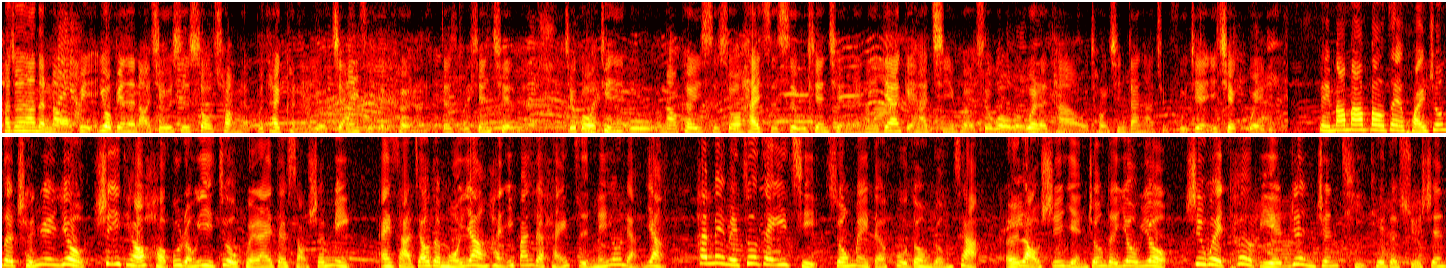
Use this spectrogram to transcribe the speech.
他说他的脑边右边的脑几乎是受创的，不太可能有这样子的可能的无限潜能。结果我听无脑科医师说，孩子是无限潜能，你一定要给他机会。结果我为了他，我重新带他去复健，一切归零。被妈妈抱在怀中的陈月佑，是一条好不容易救回来的小生命，爱撒娇的模样和一般的孩子没有两样。和妹妹坐在一起，兄妹的互动融洽。而老师眼中的佑佑是位特别认真体贴的学生，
